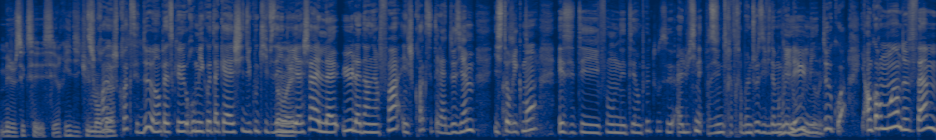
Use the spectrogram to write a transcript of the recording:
mais je sais que c'est ridiculement je crois, bas. Je crois que c'est deux, hein, parce que Rumiko Takahashi, du coup, qui faisait ouais. Inuyasha, elle l'a eu la dernière fois, et je crois que c'était la deuxième historiquement, et c'était, on était un peu tous euh, hallucinés. c'est une très très bonne chose, évidemment, qu'elle l'ait eu, mais deux, quoi. Il y a encore moins de femmes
